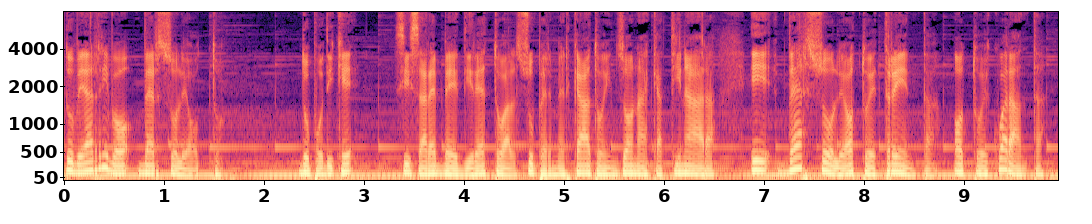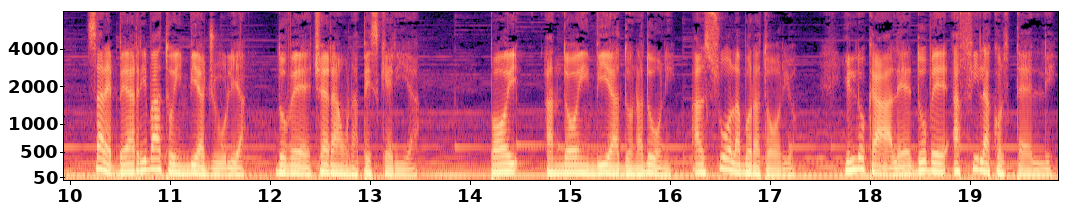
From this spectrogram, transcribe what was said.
dove arrivò verso le 8. Dopodiché si sarebbe diretto al supermercato in zona Cattinara e verso le 8.30, 8.40 sarebbe arrivato in via Giulia, dove c'era una pescheria. Poi andò in via Donadoni, al suo laboratorio, il locale dove affila coltelli.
